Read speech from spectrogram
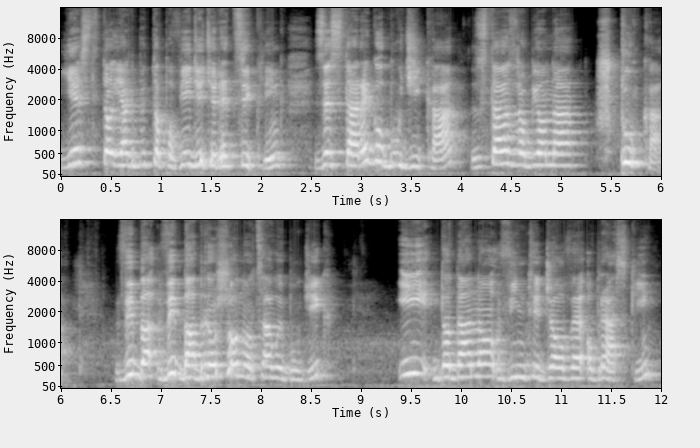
Jest to, jakby to powiedzieć, recykling. Ze starego budzika została zrobiona sztuka. Wyba, wybabroszono cały budzik i dodano vintage'owe obrazki.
